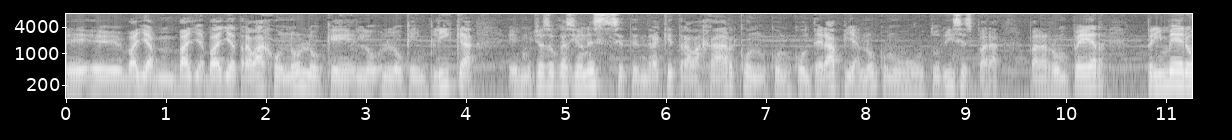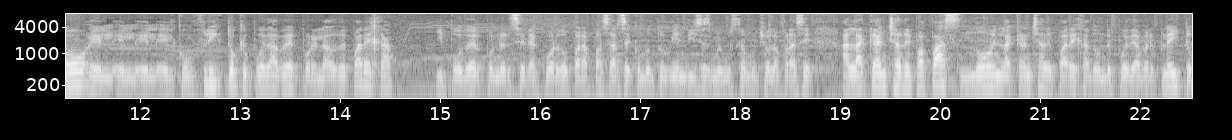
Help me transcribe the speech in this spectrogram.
Eh, eh, vaya, vaya, vaya trabajo, ¿no? Lo que, lo, lo, que implica. En muchas ocasiones se tendrá que trabajar con, con, con terapia, ¿no? Como tú dices, para, para romper primero el, el, conflicto que pueda haber por el lado de pareja y poder ponerse de acuerdo para pasarse, como tú bien dices, me gusta mucho la frase, a la cancha de papás, no en la cancha de pareja donde puede haber pleito,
